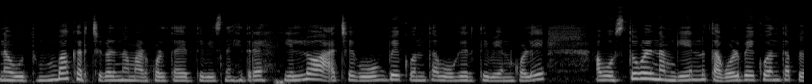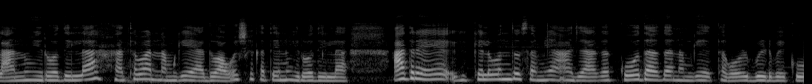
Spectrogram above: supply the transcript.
ನಾವು ತುಂಬ ಖರ್ಚುಗಳನ್ನ ಮಾಡ್ಕೊಳ್ತಾ ಇರ್ತೀವಿ ಸ್ನೇಹಿತರೆ. ಎಲ್ಲೋ ಆಚೆಗೆ ಹೋಗಬೇಕು ಅಂತ ಹೋಗಿರ್ತೀವಿ ಅಂದ್ಕೊಳ್ಳಿ ಆ ವಸ್ತುಗಳು ನಮಗೇನು ತಗೊಳ್ಬೇಕು ಅಂತ ಪ್ಲ್ಯಾನು ಇರೋದಿಲ್ಲ ಅಥವಾ ನಮಗೆ ಅದು ಅವಶ್ಯಕತೆಯೂ ಇರೋದಿಲ್ಲ. ಆದರೆ ಕೆಲವೊಂದು ಸಮಯ ಆ ಜಾಗಕ್ಕೆ ಹೋದಾಗ ನಮಗೆ ತಗೊಳ್ಬಿಡಬೇಕು.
